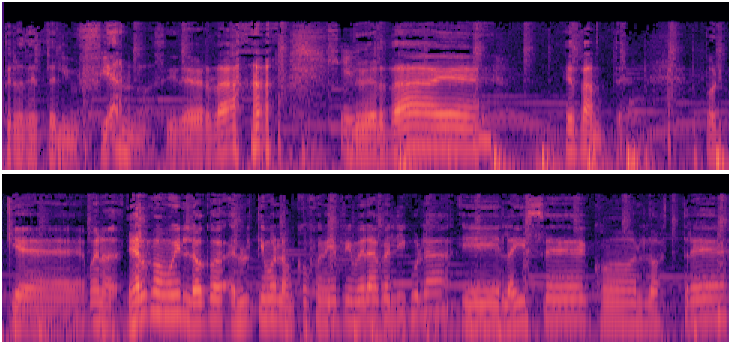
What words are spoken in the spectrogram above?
Pero desde el infierno, sí, de verdad. De verdad es. Es Dante. Porque, bueno, es algo muy loco. El último Lonco fue mi primera película y la hice con los tres,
